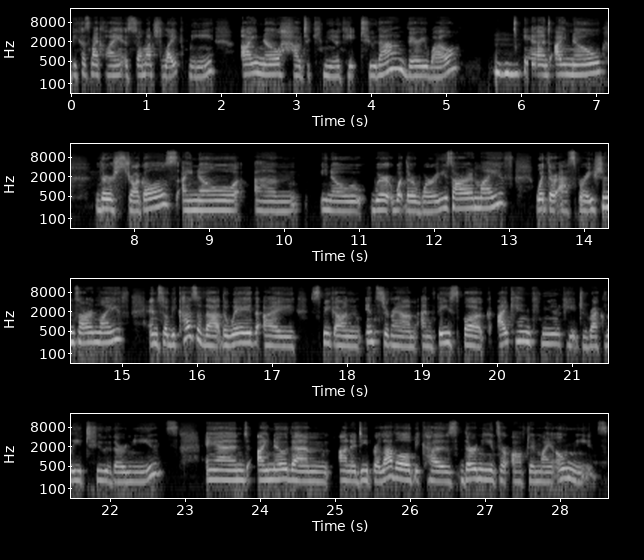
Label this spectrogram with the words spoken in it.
because my client is so much like me, I know how to communicate to them very well. Mm-hmm. And I know their struggles. I know um, you know where what their worries are in life what their aspirations are in life. And so because of that the way that i speak on instagram and facebook i can communicate directly to their needs. And i know them on a deeper level because their needs are often my own needs.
